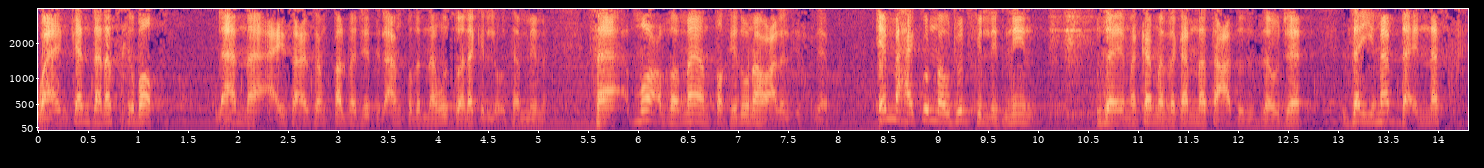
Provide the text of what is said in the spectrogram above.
وإن كان ده نسخ باطل لأن عيسى عليه السلام قال ما جئت لأنقض الناموس ولكن لأتممه فمعظم ما ينتقدونه على الإسلام. إما هيكون موجود في الاثنين زي ما كما ذكرنا تعدد الزوجات زي مبدأ النسخ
